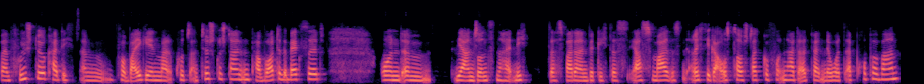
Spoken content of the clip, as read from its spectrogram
beim Frühstück, hatte ich ähm, vorbeigehen mal kurz am Tisch gestanden, ein paar Worte gewechselt und ähm, ja, ansonsten halt nicht das war dann wirklich das erste Mal, dass ein richtiger Austausch stattgefunden hat, als wir in der WhatsApp-Gruppe waren.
